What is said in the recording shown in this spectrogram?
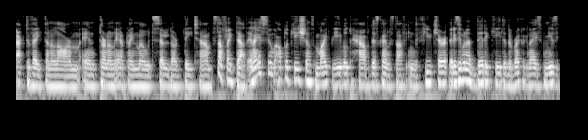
activate an alarm and turn on airplane mode, cellular data, stuff like that. And I assume applications might be able to have this kind of stuff in the future. There is even a dedicated recognized music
